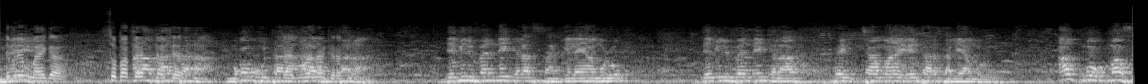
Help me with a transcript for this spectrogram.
Ibrahim Mayiga sopa fɛn bɛɛ tɛ mɔgɔw b'u ta la ala b'u ta la 2022 kɛra san gɛlɛn y'an bolo 2022 kɛra fɛn caman retard tali y'an bolo an tun b'o kuma fɔ.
